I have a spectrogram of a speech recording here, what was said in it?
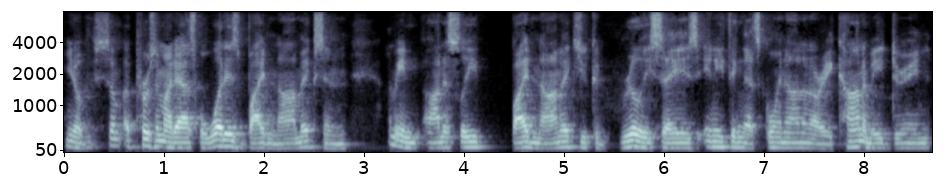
you know, some a person might ask, well, what is Bidenomics? And I mean, honestly, Bidenomics, you could really say is anything that's going on in our economy during,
